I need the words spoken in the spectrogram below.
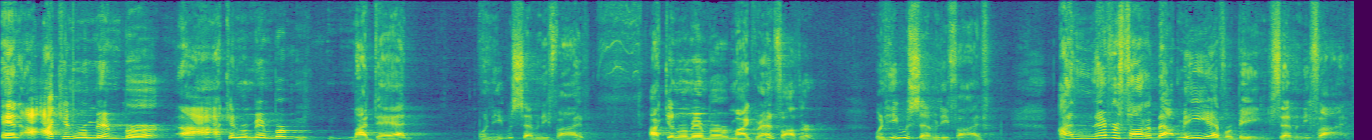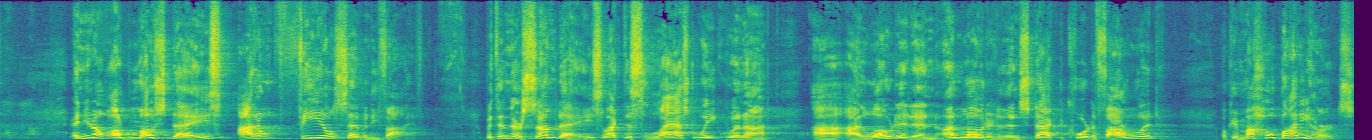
And I, I can remember, I can remember my dad when he was 75. I can remember my grandfather when he was 75. I never thought about me ever being 75. And you know, on most days, I don't feel 75. But then there's some days, like this last week when I, I, I loaded and unloaded and then stacked a cord of firewood. Okay, my whole body hurts.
